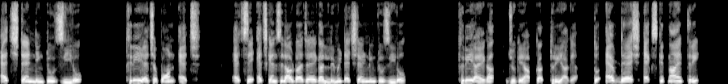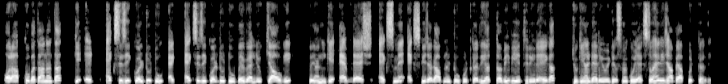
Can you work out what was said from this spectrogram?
h tending to zero three h upon h h से एच कैंसिल आउट आ जाएगा limit h tending to zero three आएगा, जो कि आपका थ्री आ गया। तो एफ़ डैश एक्स कितना है? थ्री और आपको बताना था कि at x is equal to two at x is equal to two पे वैल्यू क्या होगी? तो यानी कि एफ़ डैश एक्स में एक्स की जगह आपने टू पुट कर दिया, तभी भी ये थ्री रहेगा, क्योंकि यहाँ डेरिवेटिव में कोई एक्स तो है नहीं जहाँ पे आप पुट कर दें।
